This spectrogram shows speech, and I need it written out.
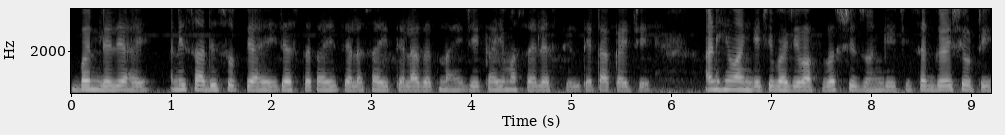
बनलेली आहे आणि साधी सोपी आहे. जास्त काहीच याला साहित्य लागत नाही. जे काही मसाले असतील ते टाकायचे. आणि ही वांग्याची भाजी वाफेवर शिजवून घ्यायची. सगळे शेवटी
